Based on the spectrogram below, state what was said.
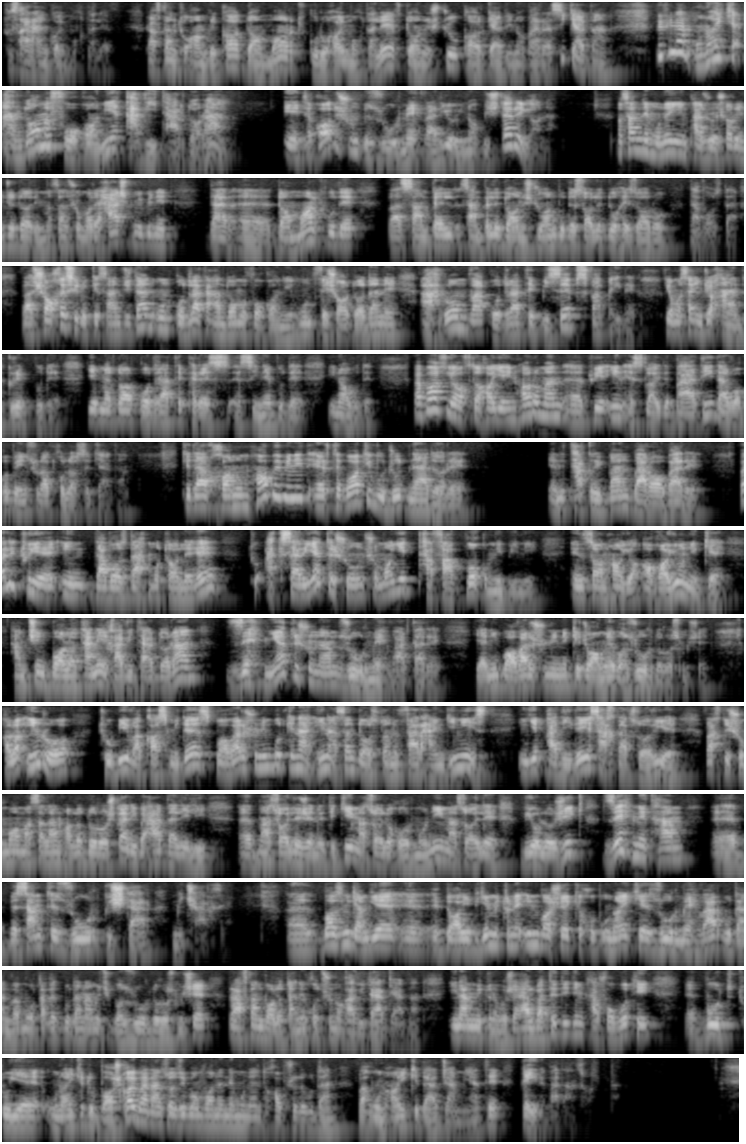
تو فرهنگ های مختلف. رفتن تو آمریکا، دانمارک، گروه های مختلف، دانشجو، کارگر اینا بررسی کردن. ببینن اونایی که اندام فوقانی قوی تر دارن اعتقادشون به زور محوری و اینا بیشتره یا نه؟ مثلا نمونه این پژوهش ها رو اینجا داریم. مثلا شماره 8 می‌بینید. در دانمارک بوده و سمپل سمپل دانشجویان بوده سال 2012 و شاخصی رو که سنجیدن اون قدرت اندام فوقانی اون فشار دادن اهرم و قدرت بیسپس و غیره. یا مثلا اینجا هند گریپ بوده. یه مقدار قدرت پرس سینه بوده. اینا بوده. و باز یافته های اینها رو من توی این اسلاید بعدی در واقع به این صورت خلاصه کردم. که در خانم ها ببینید ارتباطی وجود نداره. یعنی تقریبا برابره. ولی توی این دوازده مطالعه تو اکثریتشون شما یک تفوق می‌بینی. انسان ها یا آقایونی که همچین بالاتنه قوی تر دارن ذهنیتشون هم زور محورتره. یعنی باورشون اینه که جامعه با زور درست میشه. حالا این رو توبی و کاسمیدس باورشون این بود که نه این اصلا داستان فرهنگی نیست. این یه پدیده سخت افزاریه وقتی شما مثلا حالا درشتری به هر دلیلی مسائل ژنتیکی مسائل هورمونی مسائل بیولوژیک ذهنت هم به سمت زور بیشتر میچرخه. باز میگم یه ادعای دیگه می‌تونه این باشه که خب اونایی که زور محور بودن و معتقد بودن همه چی با زور درست میشه رفتن بالاتنی خودشون رو قوی تر کردن. اینم می‌تونه باشه. البته دیدیم تفاوتی بود توی اونایی که تو باشگاه بدنسازی به عنوان نمونه انتخاب شده بودن و اونهایی که در جمعیت غیر بدنساز بودن.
